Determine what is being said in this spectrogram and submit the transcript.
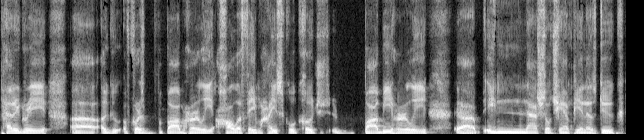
pedigree. Uh, of course, Bob Hurley, Hall of Fame high school coach. Bobby Hurley, uh, a national champion as Duke,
